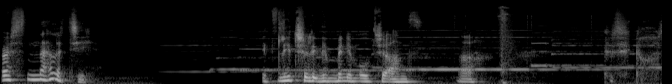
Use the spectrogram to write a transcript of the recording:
Personality. It's literally the minimal chance. Ah. Good God.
